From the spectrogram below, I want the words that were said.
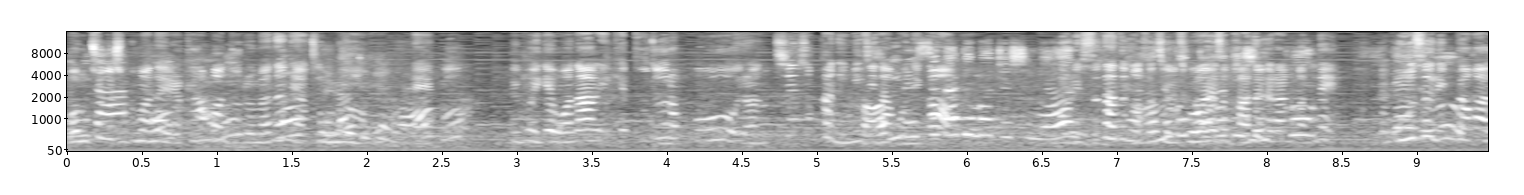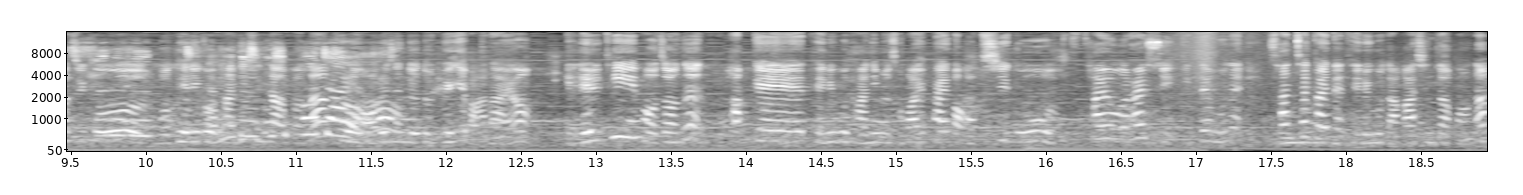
멈추고 싶으면 이렇게 한 번 누르면은 그냥 종료 눌러주세요. 되고 그리고 이게 워낙 이렇게 부드럽고 이런 친숙한 이미지다 머리를 보니까 쓰다듬어 주시면 우리 쓰다듬어 서 제가 좋아해서 반응을 한 건데 옷을 입혀가지고 뭐 데리고 다니신다거나 그런 어르신들도 되게 많아요. LTE 버전은 밖에 데리고 다니면서 와이파이가 없이도 사용을 할 수 있기 때문에 산책할 때 데리고 나가신다거나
